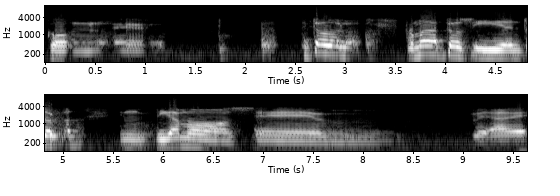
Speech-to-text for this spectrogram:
con eh, en todos los formatos y en todos digamos eh, eh,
